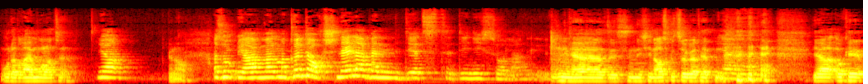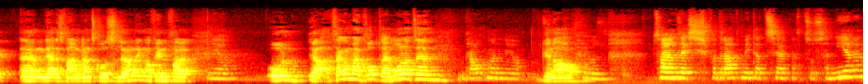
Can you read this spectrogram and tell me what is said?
Oder drei Monate? Ja. Genau. Also ja, man, man könnte auch schneller, wenn jetzt die nicht so lange. Ja, ja, sie nicht hinausgezögert hätten. Ja, ja. ja okay. Ähm, ja, das war ein ganz großes Learning auf jeden Fall. Ja. Und ja, sagen wir mal grob drei Monate. Braucht man. Genau. Für 62 Quadratmeter circa zu sanieren.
